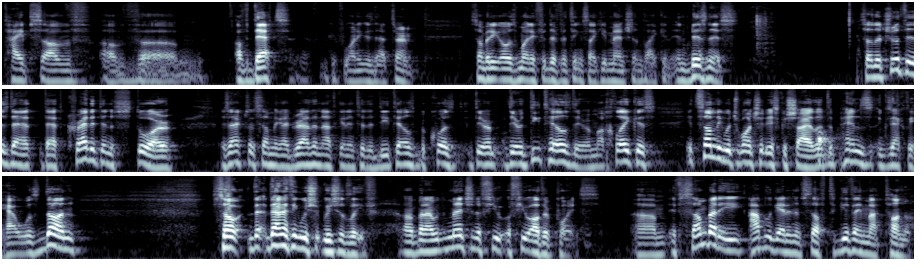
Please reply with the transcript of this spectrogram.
types of, of, um, of debt, if you want to use that term, somebody owes money for different things, like you mentioned, like in, in business. So the truth is that, that credit in a store is actually something I'd rather not get into the details because there there are details, there are machlekes. It's something which one should ask a shayla. It depends exactly how it was done. So th- that I think we should, we should leave. Uh, but I would mention a few, a few other points. Um, if somebody obligated himself to give a matana,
